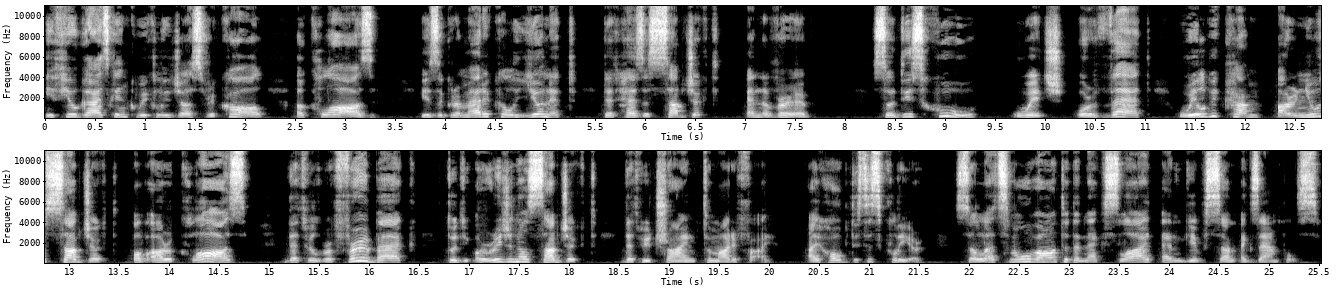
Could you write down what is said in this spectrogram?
If you guys can quickly just recall, a clause is a grammatical unit that has a subject and a verb. So this who, which, or that will become our new subject of our clause that will refer back to the original subject that we're trying to modify. I hope this is clear. So let's move on to the next slide and give some examples.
